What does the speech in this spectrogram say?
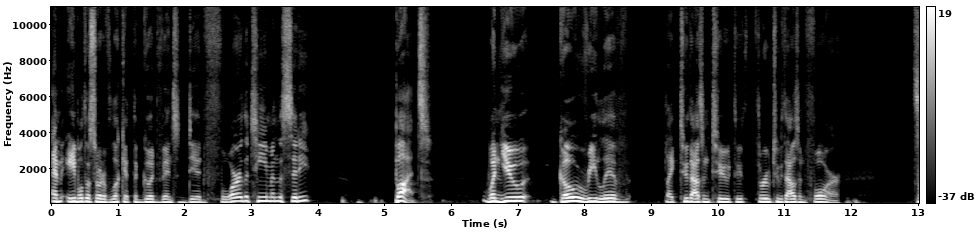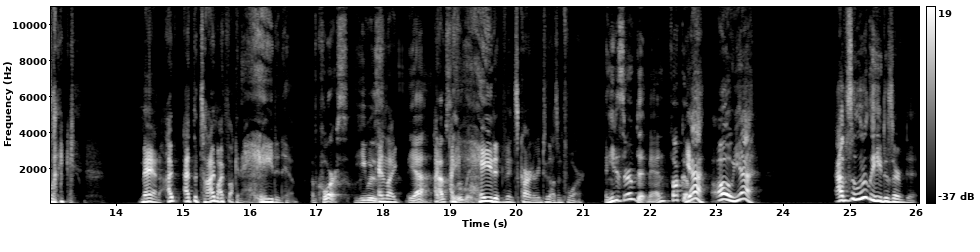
am able to sort of look at the good Vince did for the team and the city. But when you go relive like 2002 to, through 2004, it's like, man, I at the time I fucking hated him. Of course, he was, And like, yeah, I- absolutely, I hated Vince Carter in 2004. and he deserved it, man. Fuck him. Yeah. Oh, yeah. Absolutely, he deserved it.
